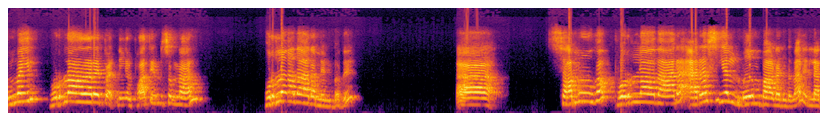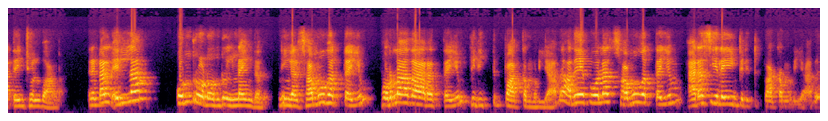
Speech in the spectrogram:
உண்மையில் பொருளாதார நீங்கள் பார்த்தீங்கன்னு சொன்னால் பொருளாதாரம் என்பது சமூக பொருளாதார அரசியல் மேம்பாடு என்றுதான் எல்லாத்தையும் சொல்லுவாங்க. என்றால் எல்லாம் ஒன்றோடு ஒன்று இணைந்தது. நீங்கள் சமூகத்தையும் பொருளாதாரத்தையும் பிரித்து பார்க்க முடியாது. அதே போல சமூகத்தையும் அரசியலையும் பிரித்து பார்க்க முடியாது.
